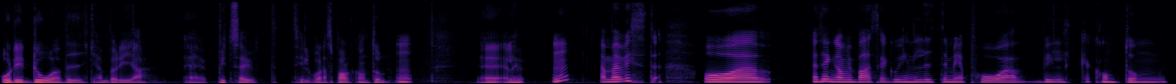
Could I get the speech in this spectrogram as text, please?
och det är då vi kan börja eh, pytsa ut till våra sparkonton. Mm. Eh, eller hur? Ja men visst. Och jag tänker om vi bara ska gå in lite mer på vilka konton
